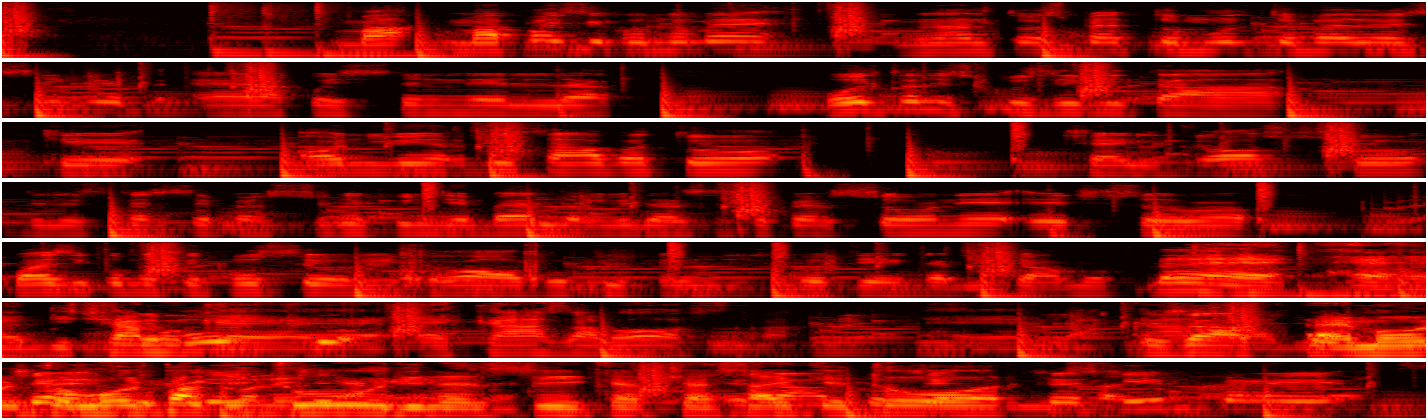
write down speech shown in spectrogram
Ma, ma poi secondo me un altro aspetto molto bello del Secret è la questione del... Oltre all'esclusività, che ogni venerdì e sabato c'è il grosso delle stesse persone, quindi è bello rivedere le stesse persone e ci sono quasi come se fosse un ritrovo più che una discoteca, diciamo. Beh, eh, diciamo È che molto- è casa vostra. È la casa Esatto. di- È molto, Cioè, molto abitudine il Secret, cioè sai Esatto, che c'è- torni. c'è sai sempre- com'è.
